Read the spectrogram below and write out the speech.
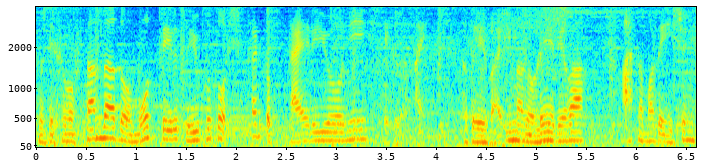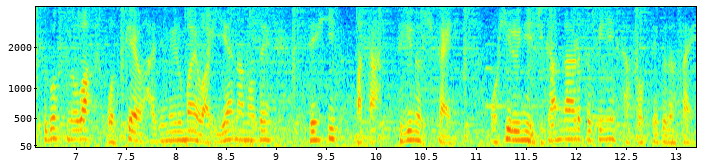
そしてそのスタンダードを持っているということをしっかりと伝えるようにしてください。例えば今の例では朝まで一緒に過ごすのはお付き合いを始める前は嫌なのでぜひまた次の機会にお昼に時間がある時に誘ってください。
